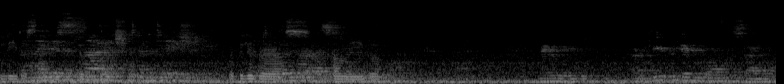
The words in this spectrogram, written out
And lead us not into temptation, but deliver us from evil. May we uh, keep everyone silent.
